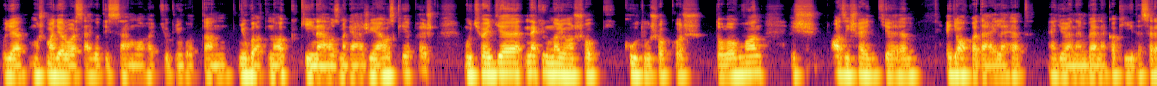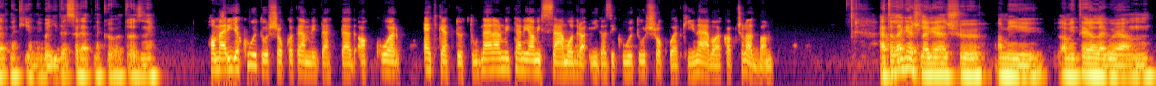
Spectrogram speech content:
Ugye most Magyarországot is számolhatjuk nyugodtan nyugatnak, Kínához, meg Ázsiához képest, úgyhogy eh, nekünk nagyon sok kultúrsokkos dolog van, és az is egy, eh, egy akadály lehet egy olyan embernek, aki ide szeretne jönni, vagy ide szeretne költözni. Ha már így a kultúrsokkot említetted, akkor egy-kettőt tudnál említeni, ami számodra igazi kultúrsok volt Kínával kapcsolatban? Hát a leges-legelső, ami, ami tényleg olyan,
